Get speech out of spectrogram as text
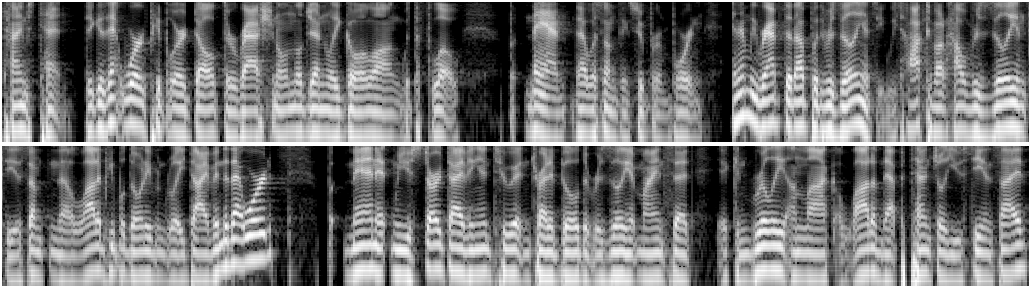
times 10 because at work people are adult they're rational and they'll generally go along with the flow but man, that was something super important. And then we wrapped it up with resiliency. We talked about how resiliency is something that a lot of people don't even really dive into that word. But man, it, when you start diving into it and try to build a resilient mindset, it can really unlock a lot of that potential you see inside.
